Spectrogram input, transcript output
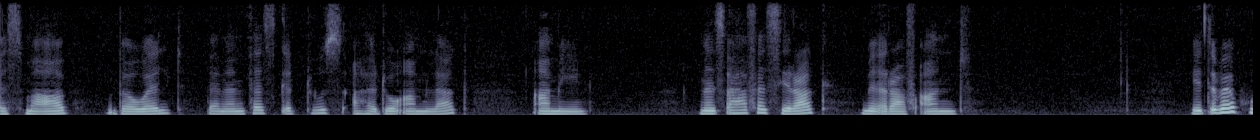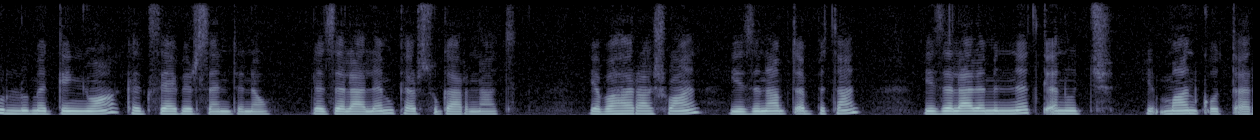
በስመ አብ በወልድ በመንፈስ ቅዱስ አህዶ አምላክ አሜን። መጽሐፈ ሲራክ ምዕራፍ አንድ የጥበብ ሁሉ መገኛዋ ከእግዚአብሔር ዘንድ ነው፣ ለዘላለም ከእርሱ ጋር ናት። የባህር አሸዋን የዝናብ ጠብታን የዘላለምነት ቀኖች ማን ቆጠረ?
